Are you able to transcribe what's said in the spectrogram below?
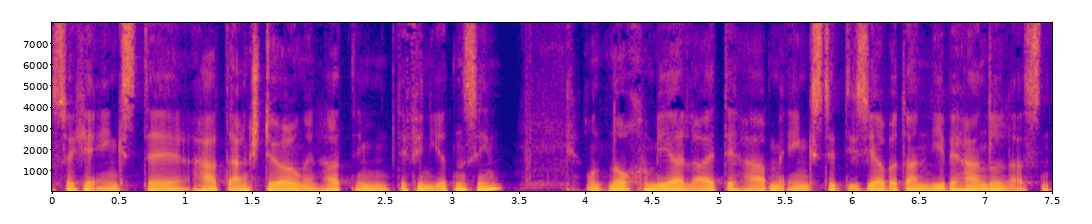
solche Ängste hat, Angststörungen hat im definierten Sinn und noch mehr Leute haben Ängste, die sie aber dann nie behandeln lassen.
